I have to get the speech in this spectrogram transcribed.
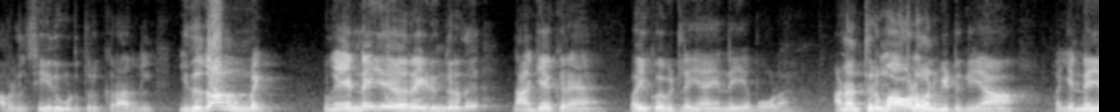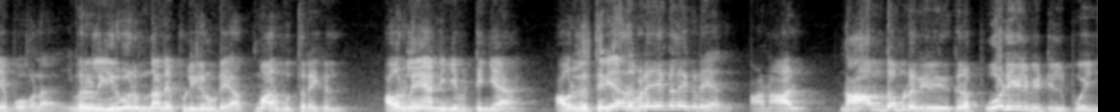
அவர்கள் செய்து கொடுத்திருக்கிறார்கள். இதுதான் உண்மை. இவங்க என்னையே ரெய்டுங்கிறது நான் கேட்குறேன் வைகோ வீட்டில் ஏன் என்னையே போகல? ஆனால் திருமாவளவன் வீட்டுக்கு ஏன் என்னையே போகல? இவர்கள் இருவரும் தானே புலிகளுடைய அக்மார் முத்திரைகள்? அவர்களை ஏன் நீங்கள் விட்டீங்க? அவர்களுக்கு தெரியாத விடயங்களே கிடையாது. ஆனால் நாம் தமிழரில் இருக்கிற போலிகள் வீட்டில் போய்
